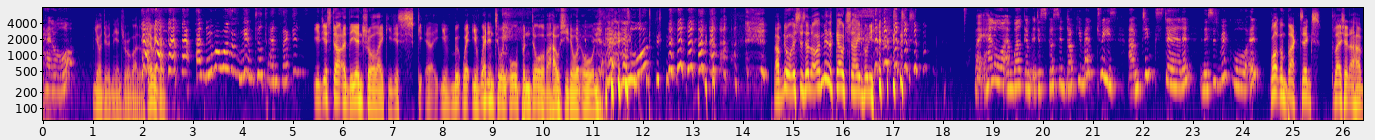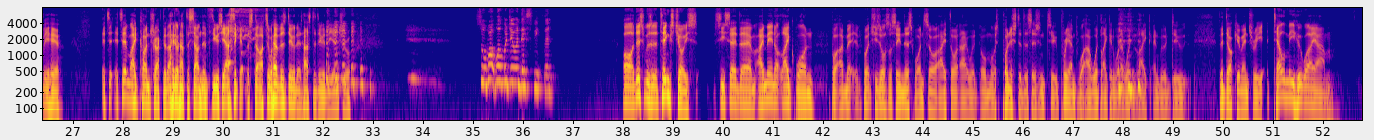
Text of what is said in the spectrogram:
Hello. You're doing the intro, by the way. There we go. I knew I was. I was waiting until ten seconds. You just started the intro like you just uh, you've you've went into an open door of a house you don't own. Hello. I've noticed there's a lot of milk outside, honey. right. Hello and welcome to discussing documentaries. I'm Tink Sterling and this is Rick Wharton. Welcome back, Tiggs. Pleasure to have you here. It's it's in my contract that I don't have to sound enthusiastic at the start, so whoever's doing it has to do the intro. So what one we're doing this week then? Oh, this was a Ting's choice. She said, um, "I may not like one, but I may, but she's also seen this one, so I thought I would almost punish the decision to preempt what I would like and what I wouldn't like, and we would do the documentary. Tell me who I am."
